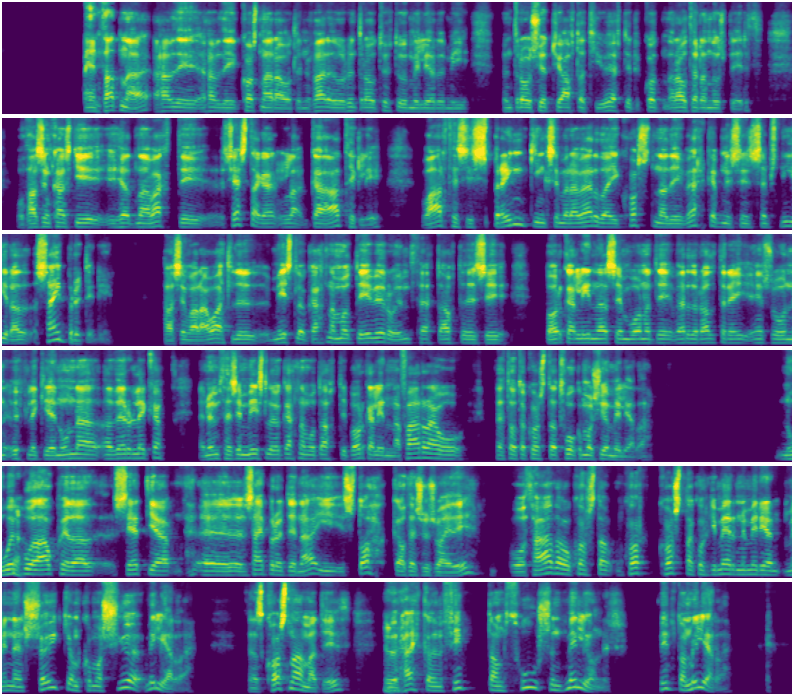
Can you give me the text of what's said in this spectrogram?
En þarna hafði, hafði kostnæðar áallinu farið úr 120 miljardum í 170-80 eftir ráþæran þú spyrð og það sem kannski hérna vakti sérstaklega aðtegli var þessi sprenging sem er að verða í kostnaði verkefnisins sem snýrað sæbrutinni. Það sem var áallu mislög gatnamóti yfir og um þetta átti þessi borgarlína sem vonandi verður aldrei eins og uppleikið núna að veruleika en um þessi mislög gatnamóti átti borgarlínan að fara og þetta átti að kosta 2,7 miljardar. Nú er búið að ákveða að setja uh, sæbröðina í stokk á þessu svæði og það á að kosta, kosta hvorki meirinu minna en 17,7 miljardar. Þannig að kostnaðamatið hefur hækkað um 15.000 miljónir, 15 miljardar.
